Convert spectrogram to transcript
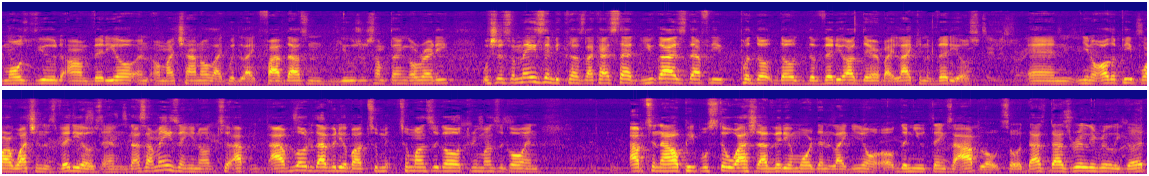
most viewed um, video on, on my channel, like with like 5,000 views or something already, which is amazing because, like I said, you guys definitely put the, the, the video out there by liking the videos and you know other people are watching these videos and that's amazing you know to I, I uploaded that video about two two months ago three months ago and up to now people still watch that video more than like you know the new things I upload so that's that's really really good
